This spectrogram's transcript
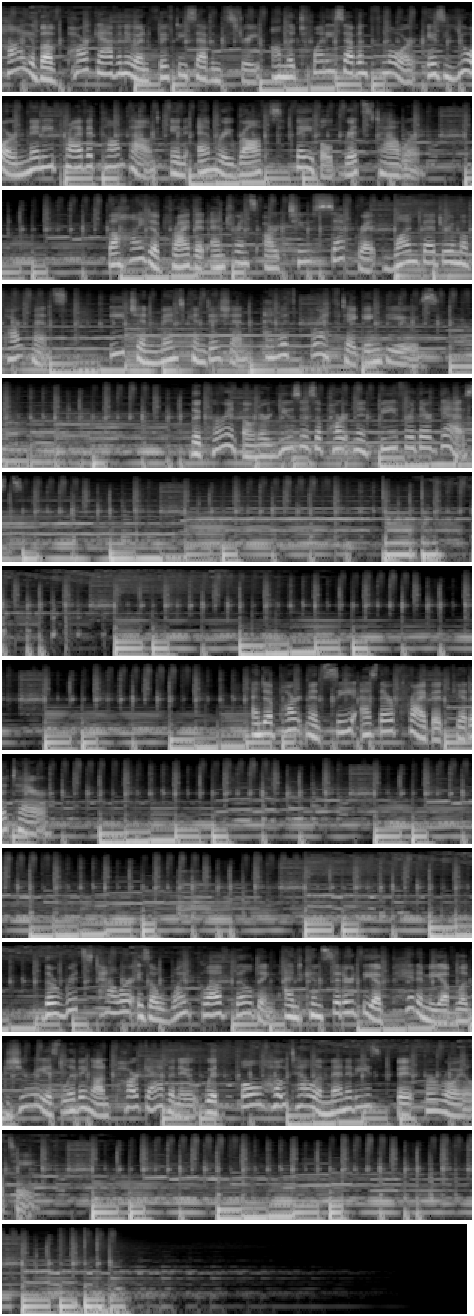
High above Park Avenue and 57th Street on the 27th floor is your mini private compound in Emery Roth's fabled Ritz Tower. Behind a private entrance are two separate one bedroom apartments, each in mint condition and with breathtaking views. The current owner uses apartment B for their guests and Apartment C as their private pied-à-terre. The Ritz Tower is a white glove building and considered the epitome of luxurious living on Park Avenue with full hotel amenities fit for royalty.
